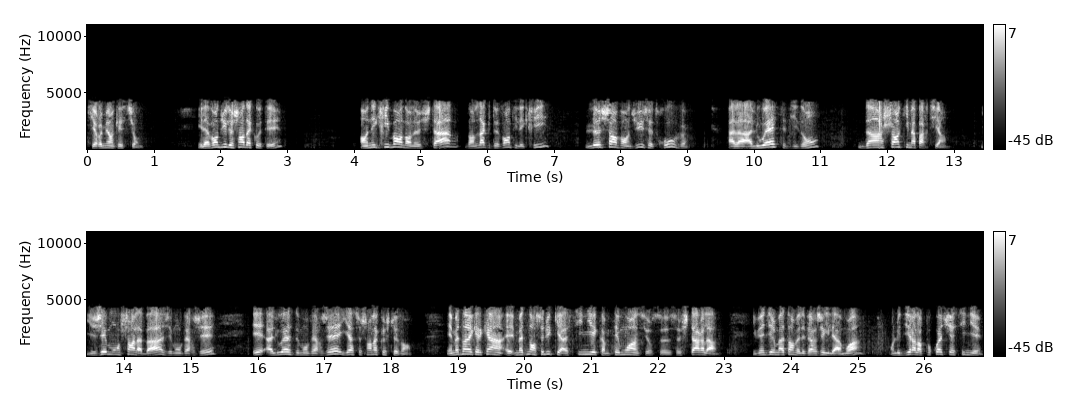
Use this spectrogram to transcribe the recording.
qui est remis en question. Il a vendu le champ d'à côté. En écrivant dans le shtar, dans l'acte de vente, il écrit le champ vendu se trouve à l'ouest, disons, d'un champ qui m'appartient. J'ai mon champ là-bas, j'ai mon verger, et à l'ouest de mon verger, il y a ce champ-là que je te vends. Et maintenant, il y a quelqu'un, et maintenant celui qui a signé comme témoin sur ce, ce shtar-là, il vient dire, mais attends, mais le verger, il est à moi. On lui dira, alors pourquoi tu as signé?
